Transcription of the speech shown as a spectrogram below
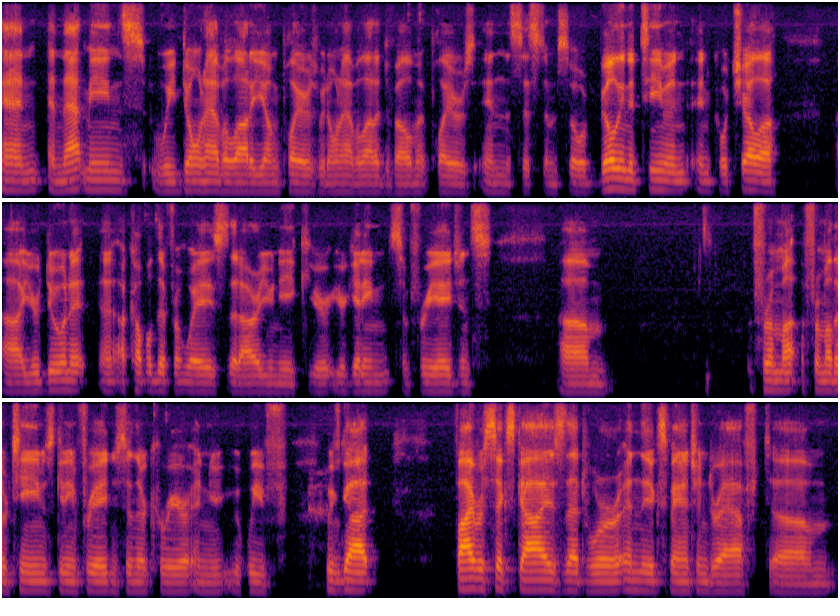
and and that means we don't have a lot of young players. We don't have a lot of development players in the system. So building a team in in Coachella uh, you're doing it a couple different ways that are unique. You're you're getting some free agents um, from uh, from other teams, getting free agents in their career, and you, we've we've got five or six guys that were in the expansion draft um,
